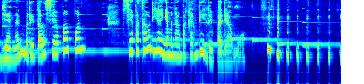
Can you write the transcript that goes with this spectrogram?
Jangan beritahu siapa pun. Siapa tahu dia hanya menampakkan diri padamu.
